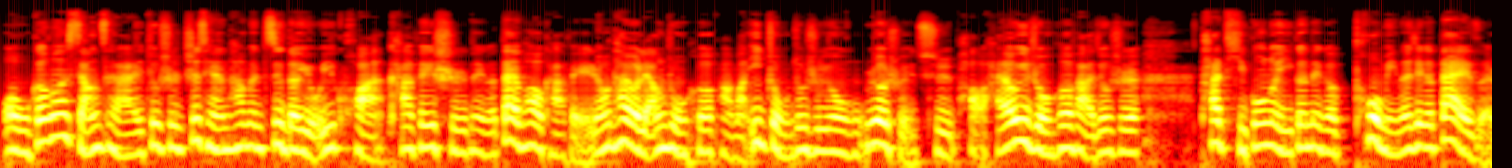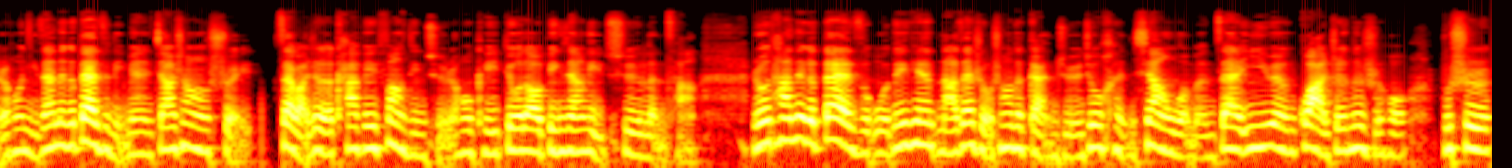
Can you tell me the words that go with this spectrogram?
哦，我刚刚想起来，就是之前他们记得有一款咖啡是那个袋泡咖啡，然后它有两种喝法嘛，一种就是用热水去泡，还有一种喝法就是。它提供了一个那个透明的这个袋子，然后你在那个袋子里面加上水，再把这个咖啡放进去，然后可以丢到冰箱里去冷藏。然后它那个袋子，我那天拿在手上的感觉就很像我们在医院挂针的时候，不是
